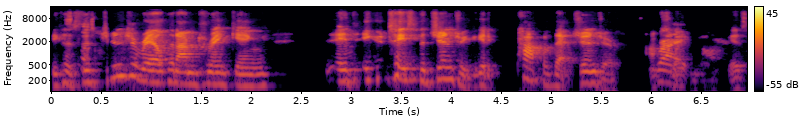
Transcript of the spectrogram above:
because this ginger ale that I'm drinking, it, it- you taste the ginger. You get pop of that ginger. I'm Right. It's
